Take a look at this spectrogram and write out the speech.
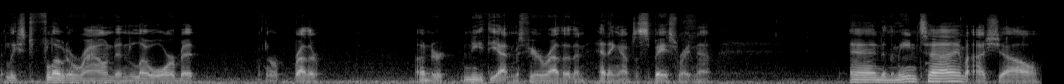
at least float around in low orbit. Or rather, underneath the atmosphere rather than heading out to space right now. And in the meantime, I shall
